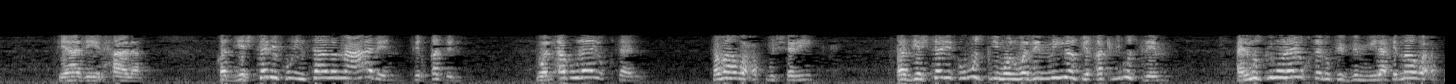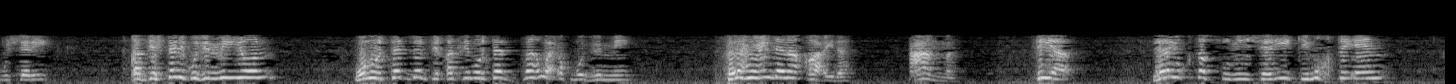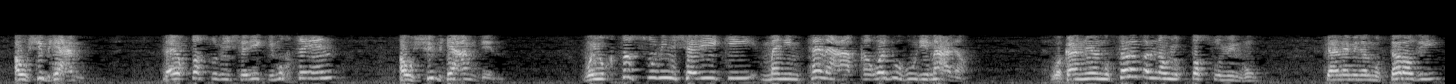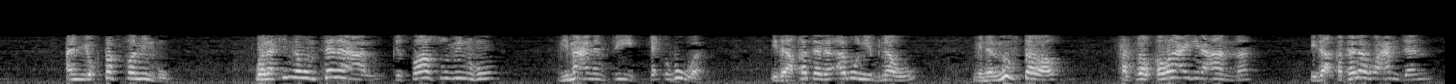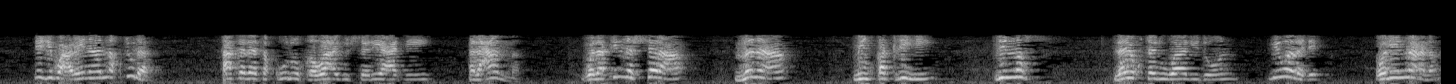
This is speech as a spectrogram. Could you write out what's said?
في هذه الحالة؟ قد يشترك إنسان مع أب في القتل والأب لا يقتل. فما هو حكم الشريك؟ قد يشترك مسلم وذمي في قتل مسلم. المسلم لا يقتل في الذم لكن ما هو حكم الشريك؟ قد يشترك ذمي ومرتد في قتل مرتد. ما هو حكم الذمي؟ فنحن عندنا قاعدة عامة. هي لا يقتص من شريك مخطئ أو شبه عمد. لا يقتص من شريك مخطئ أو شبه عمد. ويقتص من شريك من امتنع قوده لمعنى. وكان من المفترض أنه يقتص منه. كان من المفترض أن يقتص منه. ولكنه امتنع القصاص منه بمعنى فيه كالأبوة. إذا قتل أب ابنه من المفترض حسب القواعد العامة إذا قتله عمدا يجب علينا أن نقتله. هكذا تقول قواعد الشريعة العامة. ولكن الشرع منع من قتله للنص. لا يقتل والد بولده وللمعنى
